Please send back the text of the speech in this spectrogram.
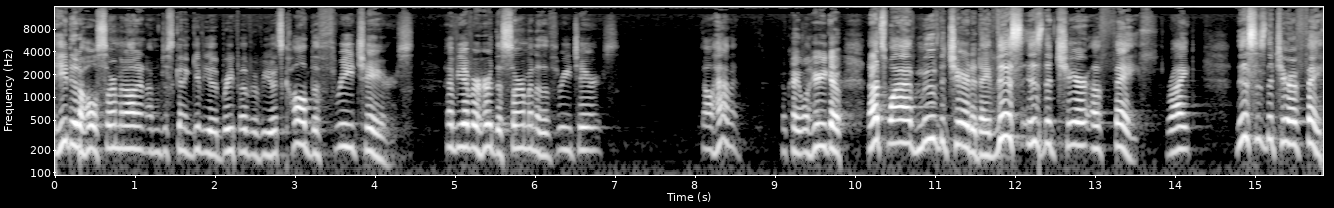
he did a whole sermon on it. I'm just going to give you a brief overview. It's called The Three Chairs. Have you ever heard the sermon of the three chairs? Y'all haven't? Okay, well, here you go. That's why I've moved the chair today. This is the chair of faith, right? This is the chair of faith.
